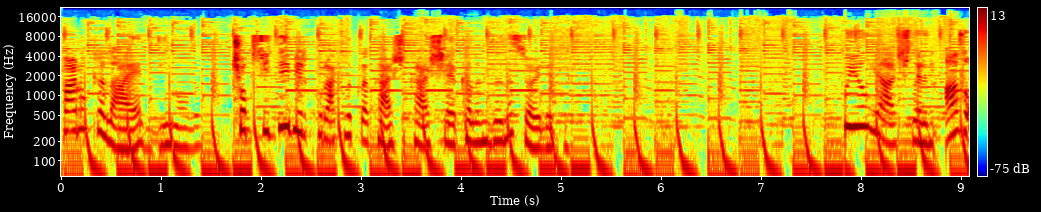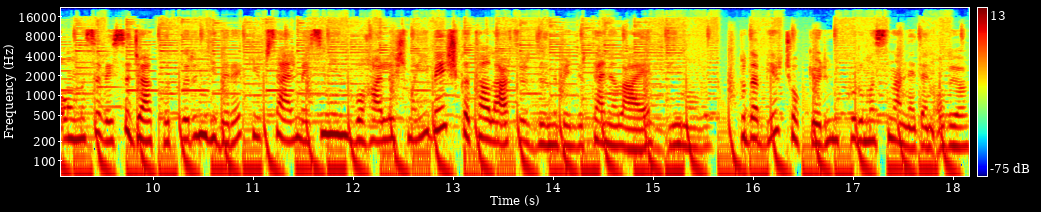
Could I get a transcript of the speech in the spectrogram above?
Faruk Alaeddinoğlu, çok ciddi bir kuraklıkla karşı karşıya kalındığını söyledi. Yıl yağışların az olması ve sıcaklıkların giderek yükselmesinin buharlaşmayı 5 katı artırdığını belirten Alaeddinoğlu, bu da birçok gölün kurumasına neden oluyor.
